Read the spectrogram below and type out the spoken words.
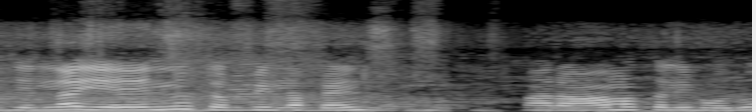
ಇದೆಲ್ಲ ಏನು ತಪ್ಪಿಲ್ಲ ಫ್ರೆಂಡ್ಸ್. ಆರಾಮಾಗಿ ಕಲಿಬೋದು.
